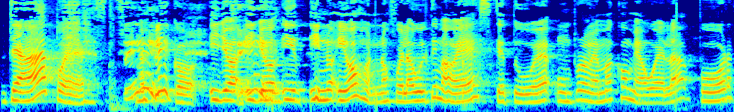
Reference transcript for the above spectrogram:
ya, pues, Sí. me explico. Y yo, y yo, y, y no, y ojo, no fue la última vez que tuve un problema con mi abuela por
